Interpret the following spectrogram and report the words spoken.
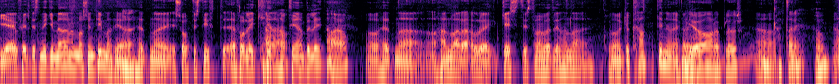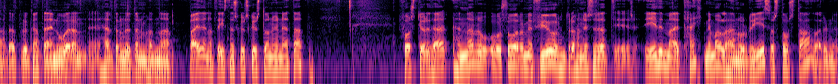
Ég fylgdist mikið með honum á sín tíma því að hérna, ég sótti stíft FH leiki Mm. Já, já. á tíðanbili Já, já, og hérna, hann var alveg geistist frá völlin hann að, það var ekki á kantinu með eitthvað? Jú, hann er blöður Kantari, já. Já, það er öflug kanta, en nú er hann heldur hann utan um hann bæði náttúrulega íslensku skrifstónu og NetApp fórstjórið þar, hennar og, og svo er hann með 400, hann er sem sagt yfirmaður tækni mála, það er rísa stór staðarinnur,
